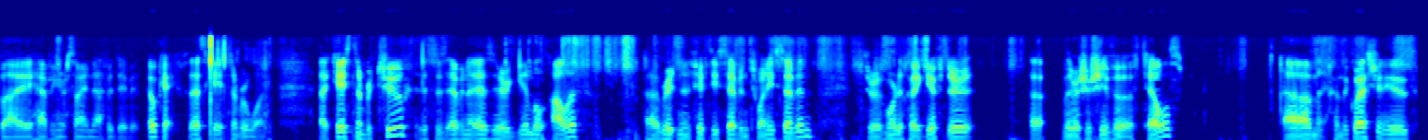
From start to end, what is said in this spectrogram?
by having her sign an affidavit. Okay, so that's case number one. Uh, case number two, this is Even Ezer Gimel Aleph, uh, written in 5727 through Mordechai Gifter, uh, the Rosh HaYeshiva of Telz. Um, and the question is,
